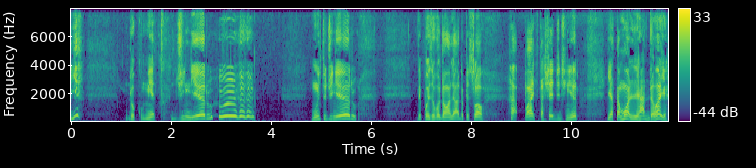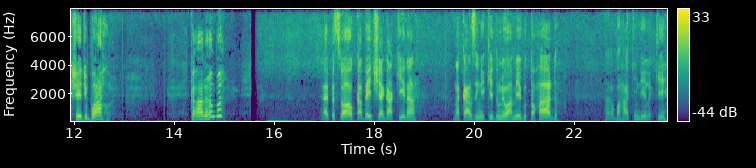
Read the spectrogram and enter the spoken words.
Ih. Documento. Dinheiro. Muito dinheiro. Depois eu vou dar uma olhada, pessoal. Rapaz, tá cheio de dinheiro. E tá molhada, olha, cheio de barro. Caramba! Aí pessoal, acabei de chegar aqui na, na casinha aqui do meu amigo Torrado. É o barraquinho dele aqui.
